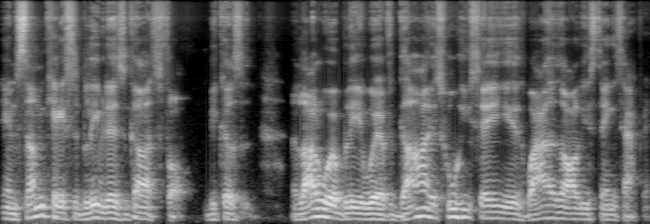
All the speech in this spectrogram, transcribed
In some cases, believe it is God's fault because a lot of people believe, well, if God is who He say He is, why does all these things happen?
